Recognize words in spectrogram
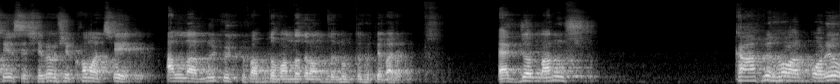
চেয়েছে, সেভাবে সে ক্ষমা চেয়ে আল্লাহর নৈকট্যপ্রাপ্ত বান্দাদের অন্তর্ভুক্ত হতে পারে। একজন মানুষ কাফের হওয়ার পরেও,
